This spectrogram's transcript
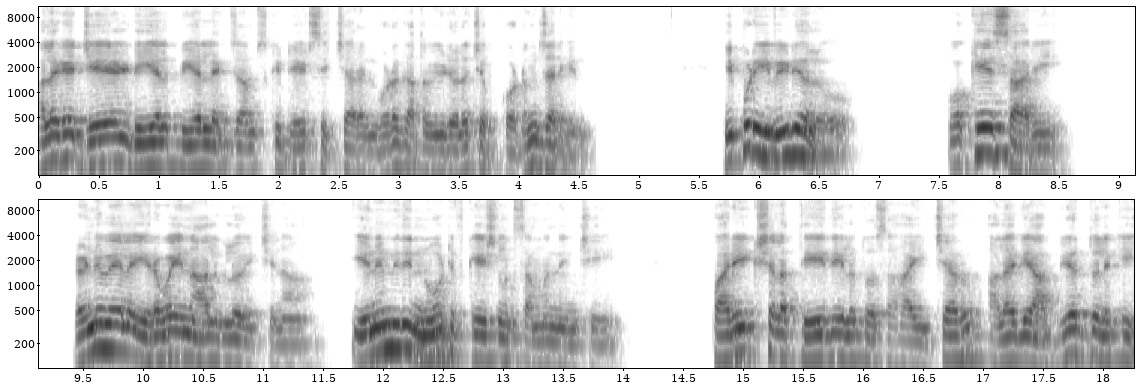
అలాగే జేఎల్ డిఎల్ పిఎల్ ఎగ్జామ్స్కి డేట్స్ ఇచ్చారని కూడా గత వీడియోలో చెప్పుకోవడం జరిగింది. ఇప్పుడు ఈ వీడియోలో ఒకేసారి రెండు వేల ఇరవై నాలుగులో ఇచ్చిన ఎనిమిది నోటిఫికేషన్లకు సంబంధించి పరీక్షల తేదీలతో సహా ఇచ్చారు. అలాగే అభ్యర్థులకి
